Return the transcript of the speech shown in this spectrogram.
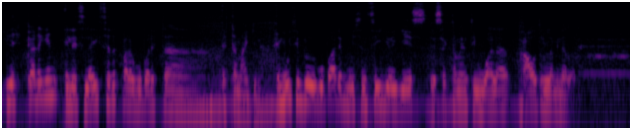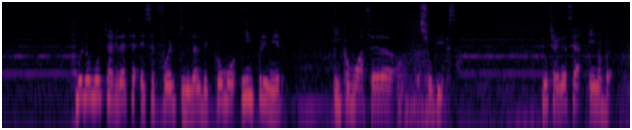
y descarguen el slicer para ocupar esta, esta máquina. Es muy simple de ocupar, es muy sencillo y es exactamente igual a, a otros laminadores. Bueno, muchas gracias. Ese fue el tutorial de cómo imprimir y cómo hacer su pieza. Muchas gracias y nos vemos.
